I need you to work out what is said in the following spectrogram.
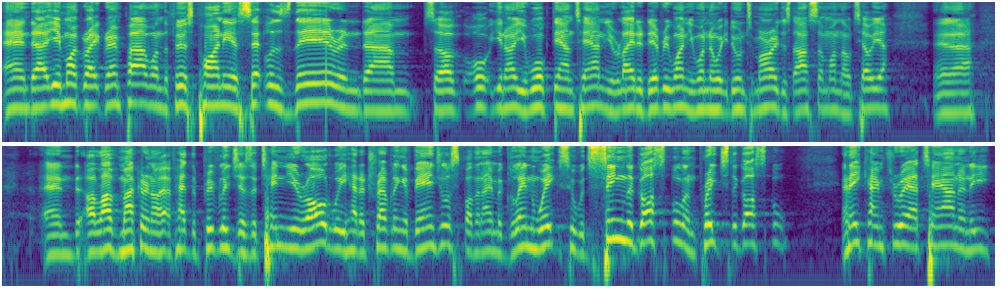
And uh, yeah, my great grandpa, one of the first pioneer settlers there. And um, so, you know, you walk downtown, you're related to everyone. You want to know what you're doing tomorrow, just ask someone, they'll tell you. And uh, and I love Mucka, and I've had the privilege as a 10 year old. We had a travelling evangelist by the name of Glenn Weeks who would sing the gospel and preach the gospel. And he came through our town and he,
